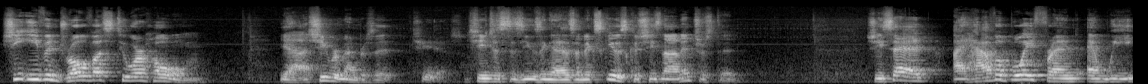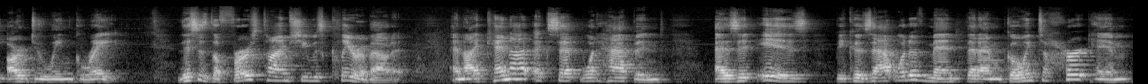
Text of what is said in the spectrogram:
She even drove us to her home. Yeah, she remembers it. She does. She just is using it as an excuse because she's not interested. She said, I have a boyfriend and we are doing great. This is the first time she was clear about it. And I cannot accept what happened as it is because that would have meant that I'm going to hurt him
